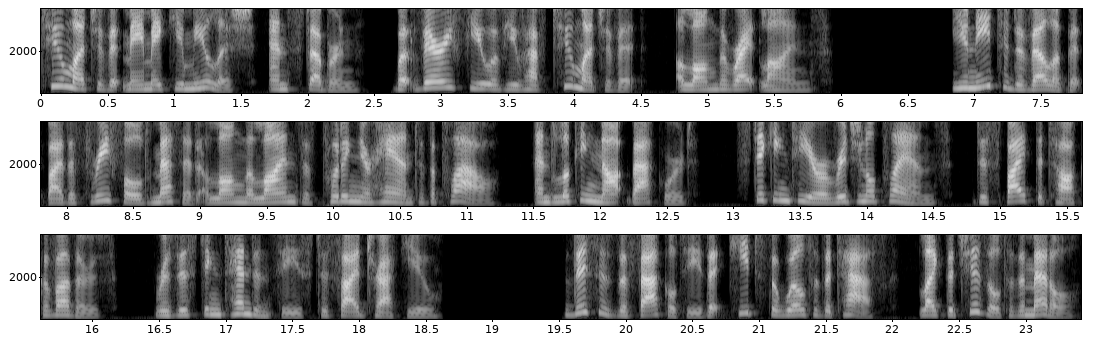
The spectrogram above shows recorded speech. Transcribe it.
Too much of it may make you mulish and stubborn, but very few of you have too much of it, along the right lines. You need to develop it by the threefold method along the lines of putting your hand to the plow and looking not backward, sticking to your original plans, despite the talk of others, resisting tendencies to sidetrack you. This is the faculty that keeps the will to the task, like the chisel to the metal,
